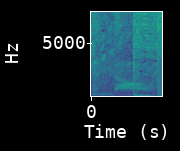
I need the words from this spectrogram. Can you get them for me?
见到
